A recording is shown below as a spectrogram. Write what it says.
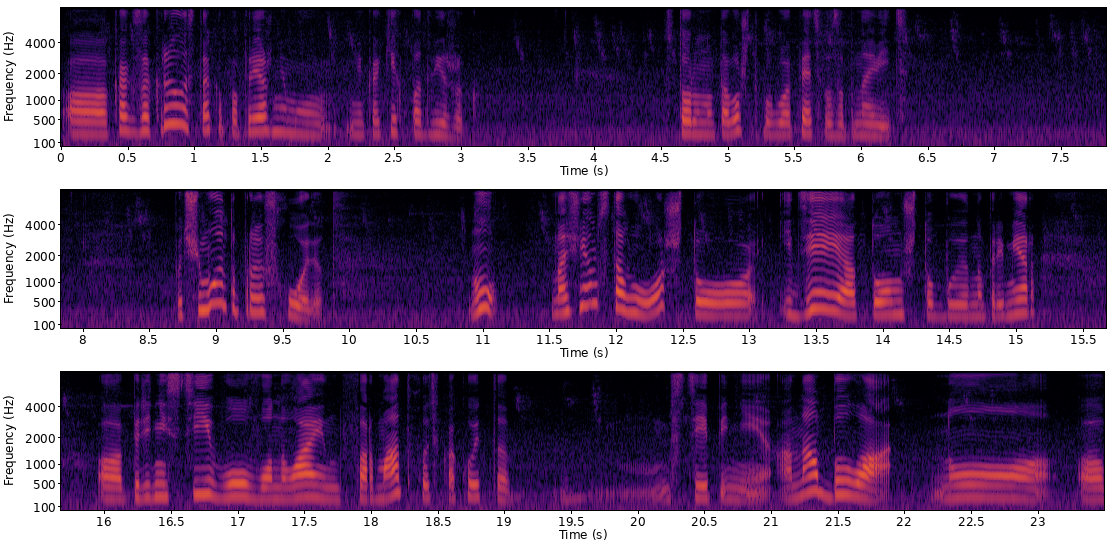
э, как закрылось, так и по-прежнему никаких подвижек в сторону того, чтобы его опять возобновить. Почему это происходит? Ну, начнем с того, что идея о том, чтобы, например, э, перенести его в онлайн формат хоть в какой-то степени, она была, но э,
